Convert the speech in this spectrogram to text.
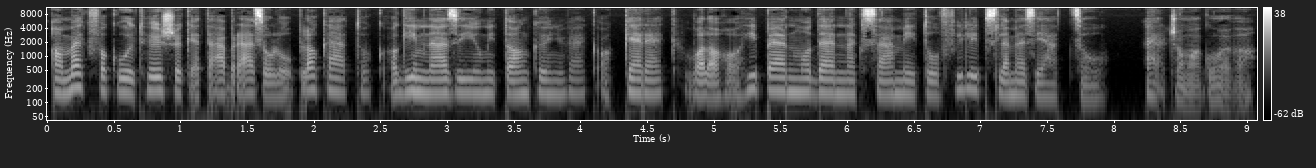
A megfakult hősöket ábrázoló plakátok, a gimnáziumi tankönyvek, a kerek, valaha hipermodernnek számító Philips lemezjátszó, elcsomagolva.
